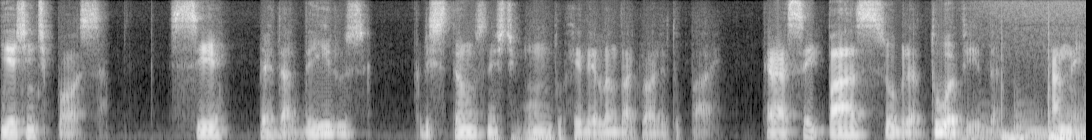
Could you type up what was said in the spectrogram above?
e a gente possa ser verdadeiros cristãos neste mundo, revelando a glória do Pai. Graça e paz sobre a tua vida. Amém.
